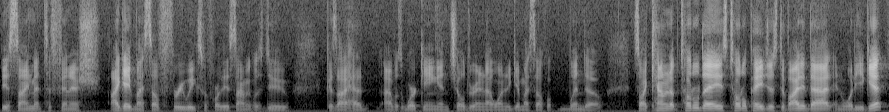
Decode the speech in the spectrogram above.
the assignment to finish. I gave myself three weeks before the assignment was due because I had I was working and children and I wanted to give myself a window. So I counted up total days, total pages, divided that, and what do you get?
